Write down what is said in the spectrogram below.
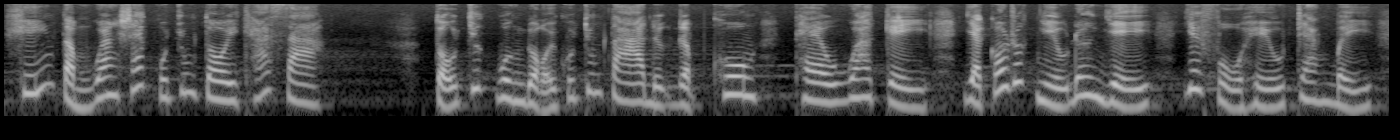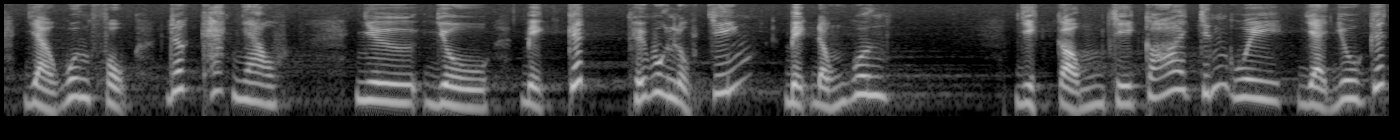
khiến tầm quan sát của chúng tôi khá xa. Tổ chức quân đội của chúng ta được rập khuôn theo Hoa Kỳ và có rất nhiều đơn vị với phù hiệu trang bị và quân phục rất khác nhau, như dù, biệt kích, thủy quân lục chiến, biệt động quân. Việt Cộng chỉ có chính quy và du kích.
